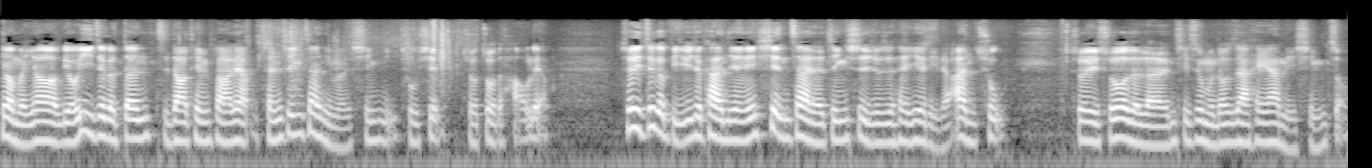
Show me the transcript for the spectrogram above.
那我们要留意这个灯，直到天发亮，诚心在你们心里出现，就做得好了。所以这个比喻就看见，诶，现在的今世就是黑夜里的暗处，所以所有的人其实我们都是在黑暗里行走。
